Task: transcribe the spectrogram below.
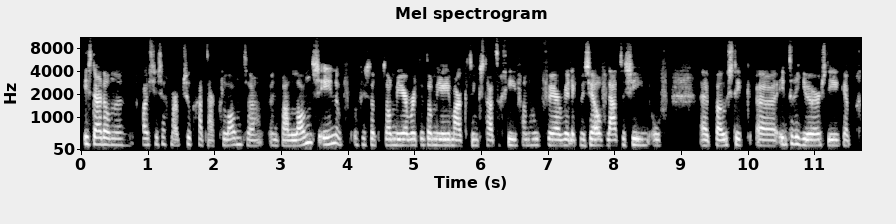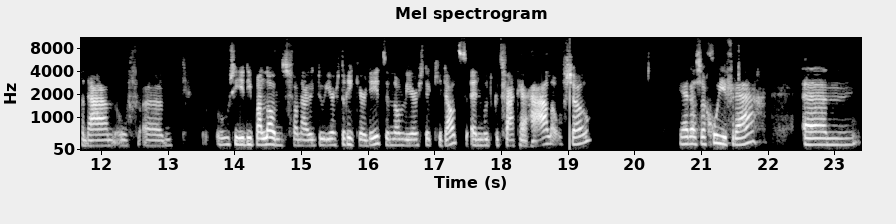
Is daar dan, een, als je zeg maar op zoek gaat naar klanten, een balans in? Of, of is dat dan meer, wordt het dan meer je marketingstrategie van hoe ver wil ik mezelf laten zien? Of uh, post ik uh, interieurs die ik heb gedaan? Of um, hoe zie je die balans van nou, ik doe eerst drie keer dit en dan weer een stukje dat. En moet ik het vaak herhalen of zo? Ja, dat is een goede vraag. Um,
